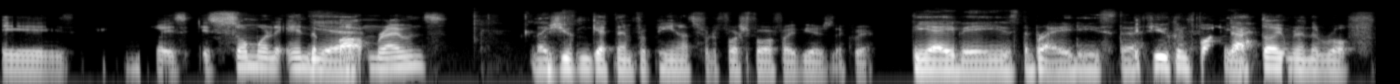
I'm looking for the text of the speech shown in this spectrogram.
is is is someone in the Yeah. bottom rounds, Like because you can get them for peanuts for the first four or five years of their career. the ABs, the Brady's, the If you can find Yeah. that diamond in the rough,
